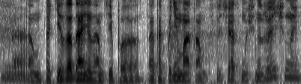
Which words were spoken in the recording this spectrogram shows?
Да. Там такие задания, там, типа, я так понимаю, там встречаются мужчина с женщиной,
